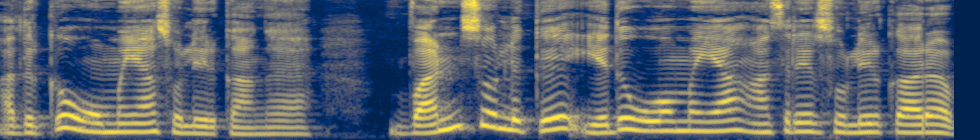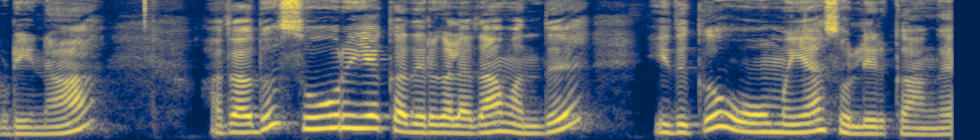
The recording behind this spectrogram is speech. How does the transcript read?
அதற்கு ஓமையாக சொல்லியிருக்காங்க வன் சொல்லுக்கு எது ஓமையாக ஆசிரியர் சொல்லியிருக்காரு அப்படின்னா அதாவது சூரிய கதிர்களை தான் வந்து இதுக்கு ஓமையாக சொல்லியிருக்காங்க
